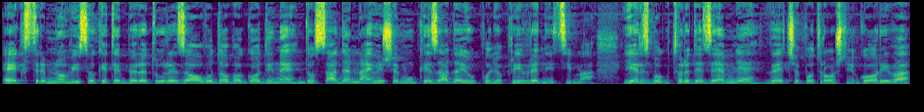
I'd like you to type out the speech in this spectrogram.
Ekstremno visoke temperature za ovo doba godine do sada najviše muke zadaju poljoprivrednicima, jer zbog tvrde zemlje, veće potrošnje goriva,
